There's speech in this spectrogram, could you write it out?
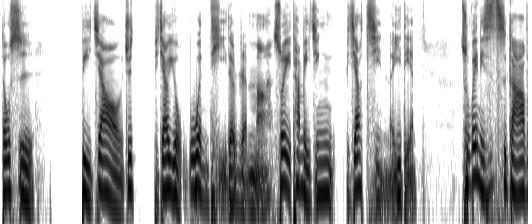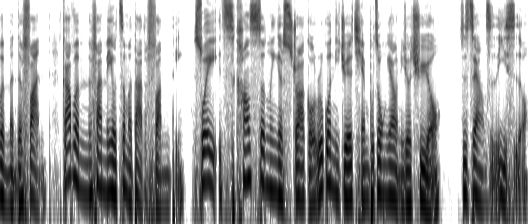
都是比较就比较有问题的人嘛，所以他们已经比较紧了一点。除非你是吃 government 的饭，government 的饭没有这么大的 funding，所以 it's constantly a struggle。如果你觉得钱不重要，你就去哦，是这样子的意思哦。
